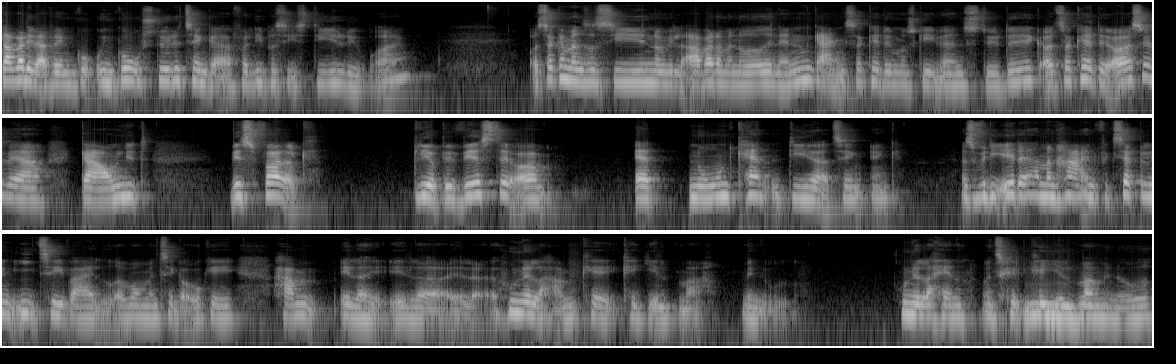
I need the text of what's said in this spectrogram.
der var det i hvert fald en god, en god støtte, tænker jeg, for lige præcis de elever. Ikke? Og så kan man så sige, når vi arbejder med noget en anden gang, så kan det måske være en støtte. Ikke? Og så kan det også være gavnligt, hvis folk bliver bevidste om, at nogen kan de her ting. Ikke? Altså fordi et er, at man har en, for eksempel en IT-vejleder, hvor man tænker, okay, ham eller, eller, eller hun eller ham kan, kan hjælpe mig med noget. Hun eller han undskyld, kan hjælpe mig med noget,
